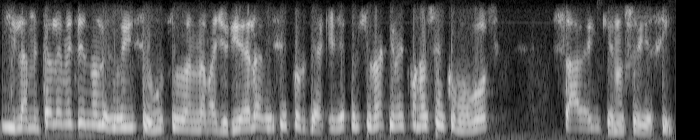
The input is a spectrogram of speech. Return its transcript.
Y lamentablemente no les doy ese gusto en la mayoría de las veces porque aquellas personas que me conocen como vos saben que no soy así.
